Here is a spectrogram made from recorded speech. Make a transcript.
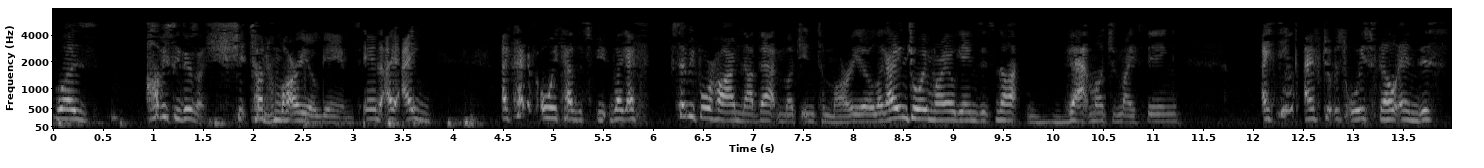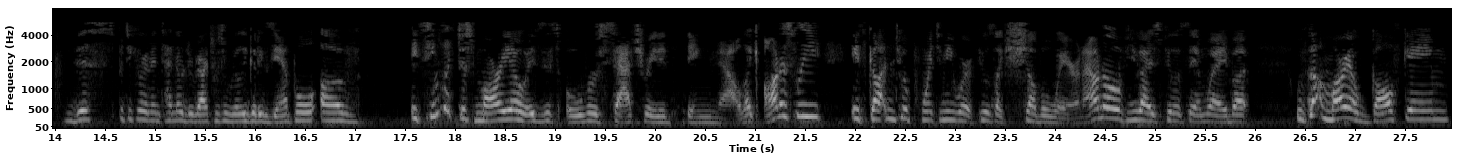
was obviously there's a shit ton of Mario games, and I I, I kind of always had this like I said before how I'm not that much into Mario. Like I enjoy Mario games. It's not that much of my thing. I think I've just always felt, and this this particular Nintendo Direct was a really good example of. It seems like just Mario is this oversaturated thing now. Like honestly, it's gotten to a point to me where it feels like shovelware, and I don't know if you guys feel the same way, but we've got a Mario Golf game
